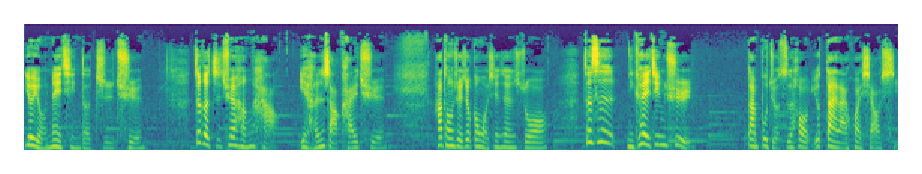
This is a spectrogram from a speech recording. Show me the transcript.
又有内勤的职缺，这个职缺很好，也很少开缺。他同学就跟我先生说：“这次你可以进去。”但不久之后又带来坏消息，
